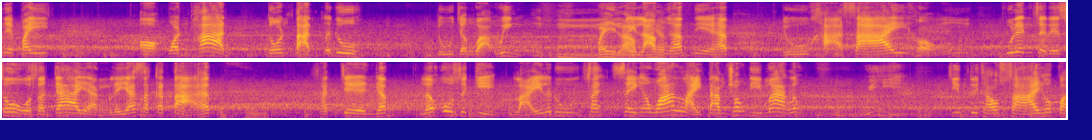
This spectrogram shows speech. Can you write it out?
เนี่ยไปออกบอลพลาดโดนตัดแล้วดู ดูจังหวะวิ่งไม่ไม่ล้ำครับล้ำครับนี่ครับ ดูขาซ้ายของผู้เล่นเซเนโซโอซาก้าอย่างเรยะสกาตะครับโอ้โหชัดเจนครับ แล้วโอซากิไหลแล้วดูเซเซงาวะไหลตามช่องดีมากแล้วโอ้โหจิ้มด้วยเท้าซ้ายเข้าไป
